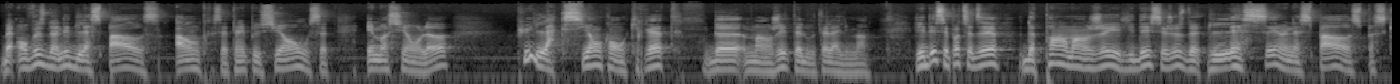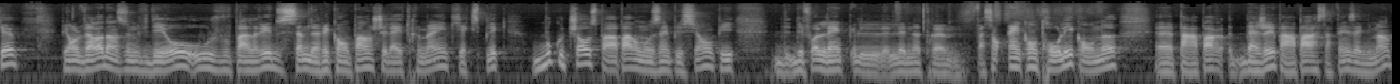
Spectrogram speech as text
ben, on veut se donner de l'espace entre cette impulsion ou cette émotion-là, puis l'action concrète de manger tel ou tel aliment. L'idée, c'est pas de se dire de pas en manger. L'idée, c'est juste de laisser un espace parce que, puis on le verra dans une vidéo où je vous parlerai du système de récompense chez l'être humain qui explique beaucoup de choses par rapport à nos impulsions, puis des fois notre façon incontrôlée qu'on a euh, par rapport d'agir par rapport à certains aliments.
